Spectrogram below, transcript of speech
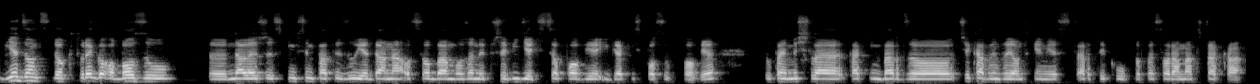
wiedząc do którego obozu należy, z kim sympatyzuje dana osoba, możemy przewidzieć, co powie i w jaki sposób powie. Tutaj myślę takim bardzo ciekawym wyjątkiem jest artykuł profesora Matczaka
